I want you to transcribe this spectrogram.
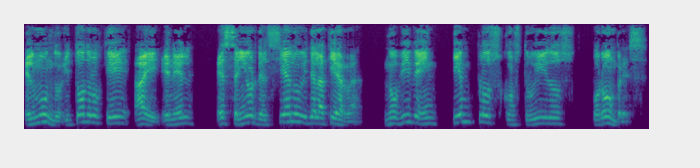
el mundo y todo lo que hay en él es Señor del cielo y de la tierra. No vive en templos construidos por hombres.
